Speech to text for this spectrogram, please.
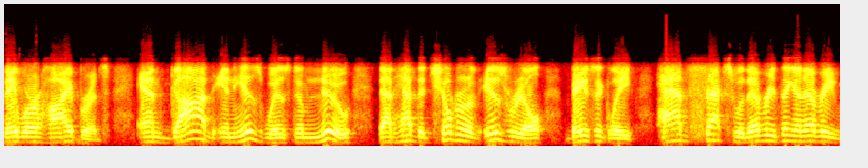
They were hybrids. And God, in His wisdom, knew that had the children of Israel basically had sex with everything and every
